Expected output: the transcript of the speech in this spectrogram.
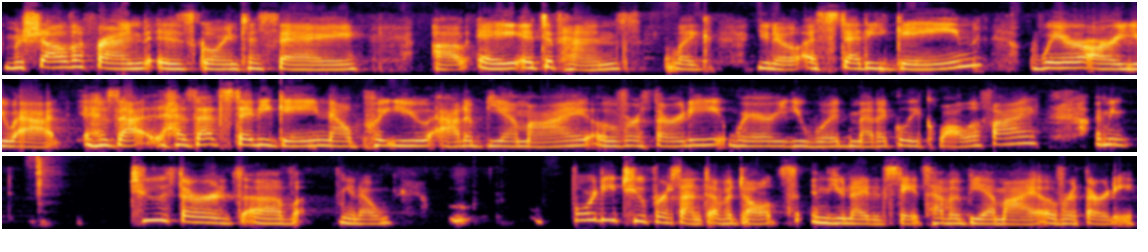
Michelle, the friend, is going to say, uh, a, it depends. Like you know, a steady gain. Where are you at? Has that has that steady gain now put you at a BMI over thirty where you would medically qualify? I mean, two thirds of you know 42% of adults in the United States have a BMI over 30.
